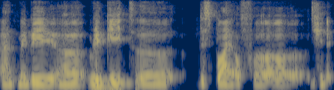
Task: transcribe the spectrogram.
and maybe uh, repeat uh, display of uh, Genic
